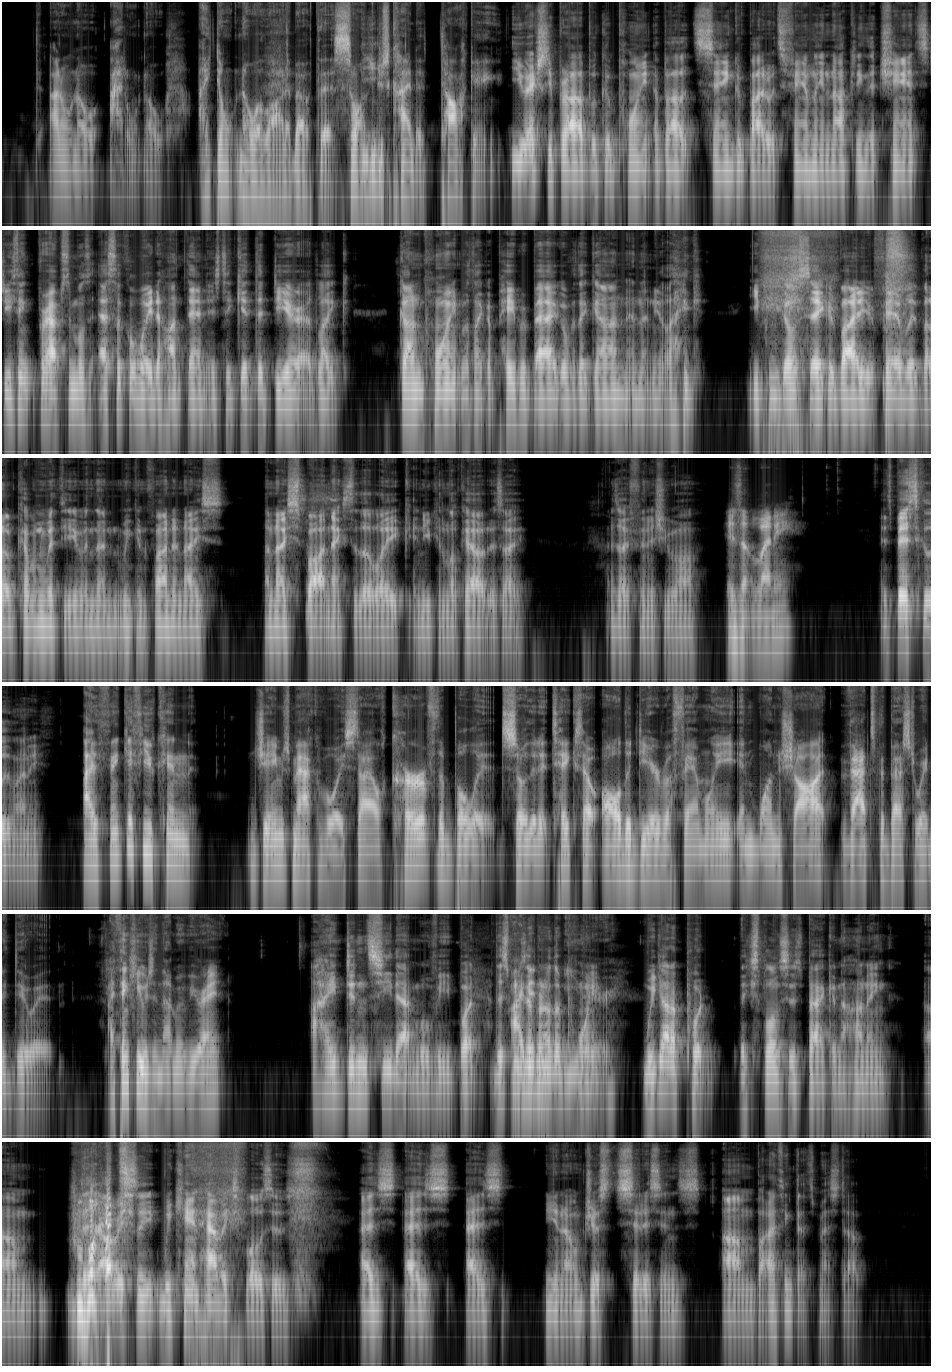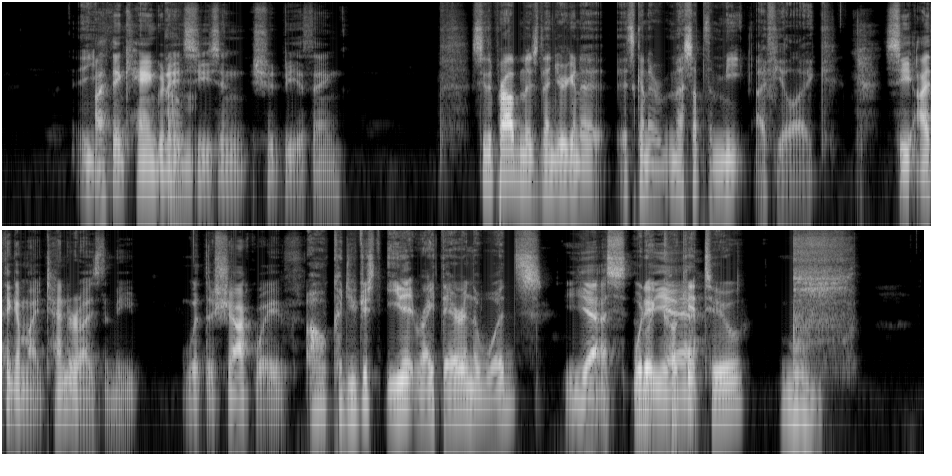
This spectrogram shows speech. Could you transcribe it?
I don't know I don't know I don't know a lot about this so I'm You- just kind of talking. you actually brought up a good point about saying goodbye to its family and not getting the chance. Do you think perhaps the most ethical way to hunt then is to get the deer at like gunpoint with like a paper bag over the gun, and then you're like, you can go say goodbye to your family, but I'm coming with you, and then we can find a nice a nice spot next to the lake, and you can look out as I as I finish you off. Is it Lenny? It's basically Lenny. I think if you can James McAvoy style curve the bullet so that it takes out all the deer of a family in one shot, that's the best way to do it. I think he was in that movie, right? I didn't see that movie, but this brings up another point. either. We got to put explosives back into hunting. Um, obviously, we can't have explosives as as as you know just citizens. Um, but I think that's messed up. I think hand grenade Um, season should be a thing. See, the problem is then you're gonna it's gonna mess up the meat. I feel like. See, I think it might tenderize the meat with the shockwave. Oh, could you just eat it right there in the woods? Yes. Would it yeah. cook it too?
